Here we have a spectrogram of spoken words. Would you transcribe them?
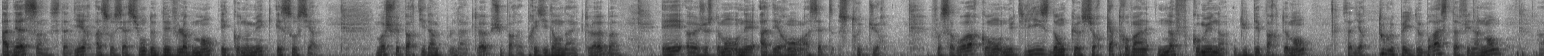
ADES, c'est-à-dire Association de développement économique et social. Moi, je fais partie d'un club, je suis président d'un club, et euh, justement, on est adhérent à cette structure. Il faut savoir qu'on utilise donc euh, sur 89 communes du département, c'est-à-dire tout le pays de Brest finalement, euh,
